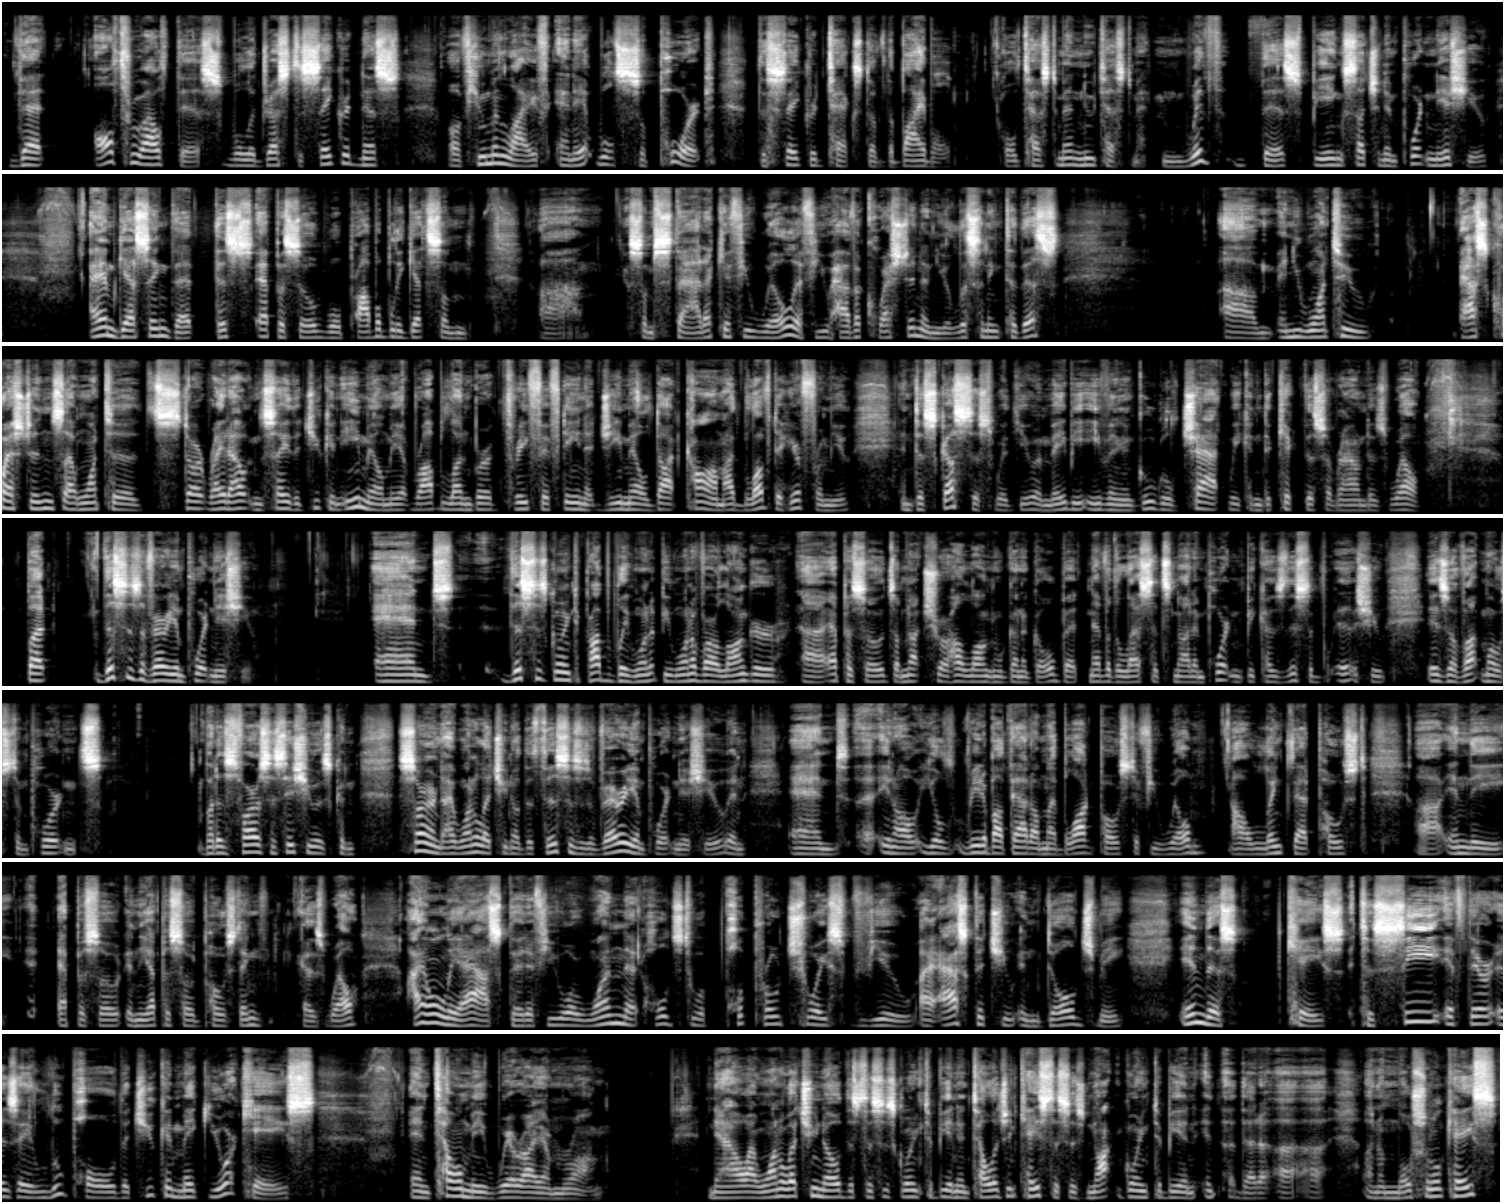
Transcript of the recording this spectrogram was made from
that all throughout this will address the sacredness of human life and it will support the sacred text of the Bible. Old Testament, New Testament. And with this being such an important issue, I am guessing that this episode will probably get some um, some static, if you will, if you have a question and you're listening to this, um, and you want to ask questions, I want to start right out and say that you can email me at roblundberg315 at gmail.com. I'd love to hear from you and discuss this with you, and maybe even in Google Chat we can kick this around as well. But this is a very important issue. And this is going to probably be one of our longer uh, episodes. I'm not sure how long we're going to go, but nevertheless, it's not important because this issue is of utmost importance. But as far as this issue is concerned, I want to let you know that this is a very important issue, and and uh, you know you'll read about that on my blog post, if you will. I'll link that post uh, in the episode in the episode posting as well. I only ask that if you are one that holds to a pro choice view, I ask that you indulge me in this case to see if there is a loophole that you can make your case and tell me where I am wrong. Now, I want to let you know this. This is going to be an intelligent case. This is not going to be an uh, that uh, uh, an emotional case.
